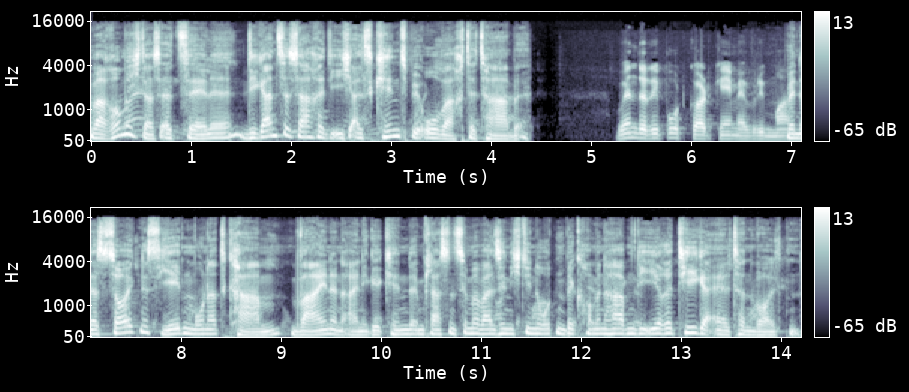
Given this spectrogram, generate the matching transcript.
Warum ich das erzähle? Die ganze Sache, die ich als Kind beobachtet habe. Wenn das Zeugnis jeden Monat kam, weinen einige Kinder im Klassenzimmer, weil sie nicht die Noten bekommen haben, die ihre Tigereltern wollten.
